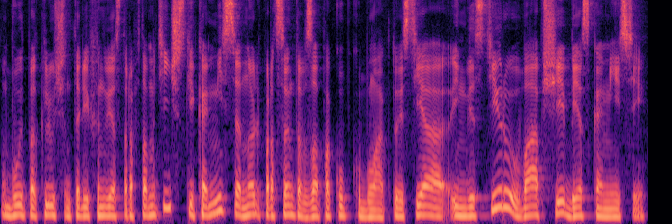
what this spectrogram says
будет подключен тариф инвестора автоматически, комиссия 0% за покупку бумаг. То есть я инвестирую вообще без комиссии.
